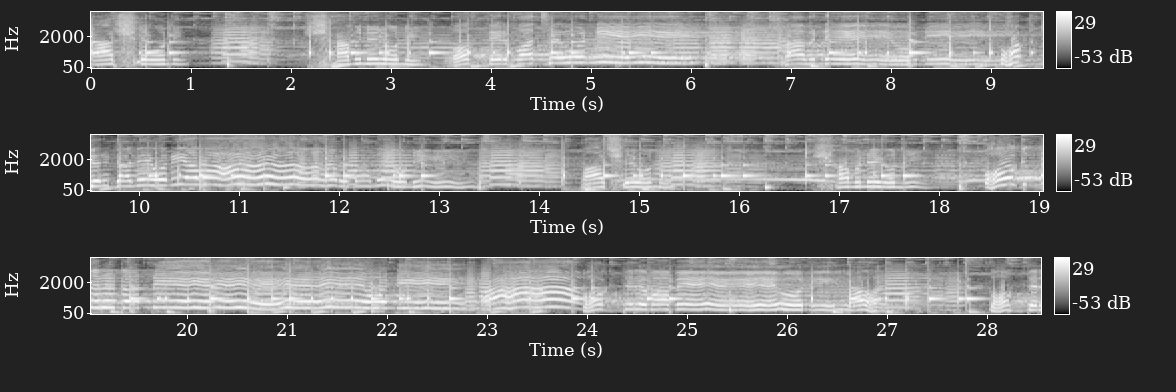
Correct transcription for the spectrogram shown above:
পাশে অনি সামনে অনি ভক্তের পাছে উনি সামনে উনি। ভক্তের ডানে উনি আবার বামে উনি। পাশে উনি সামনে উনি। ভক্তের ডানে উনি। ভক্তের বামে ভক্তের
